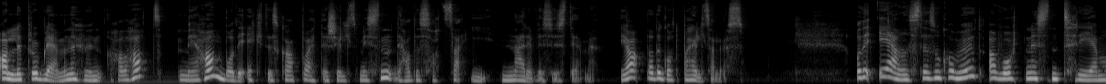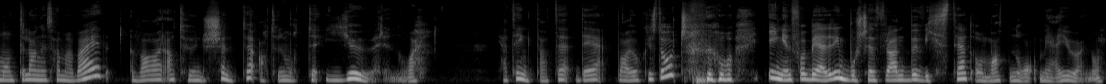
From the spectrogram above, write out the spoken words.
Alle problemene hun hadde hatt med han, både i ekteskapet og etter skilsmissen, det hadde satt seg i nervesystemet. Ja, det hadde gått på helsa løs. Og det eneste som kom ut av vårt nesten tre måneder lange samarbeid, var at hun skjønte at hun måtte gjøre noe. Jeg tenkte at det, det var jo ikke stort, og ingen forbedring, bortsett fra en bevissthet om at nå må jeg gjøre noe.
